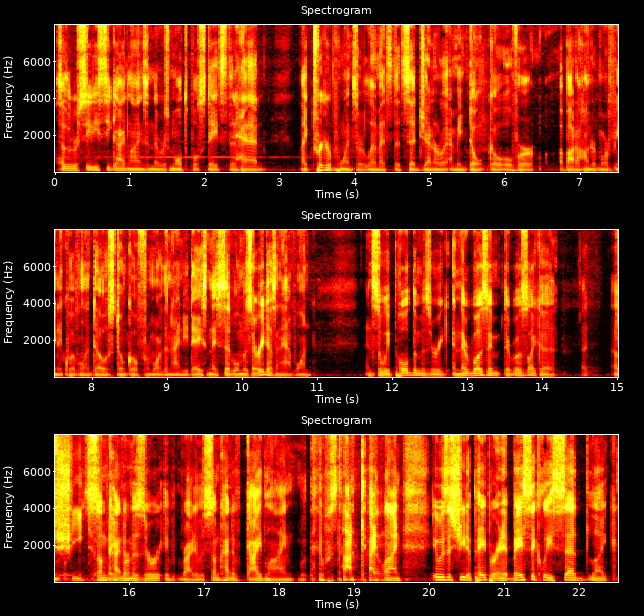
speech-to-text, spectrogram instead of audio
So there were CDC guidelines, and there was multiple states that had like trigger points or limits that said generally, I mean, don't go over about a 100 morphine equivalent dose. Don't go for more than 90 days. And they said, well, Missouri doesn't have one. And so we pulled the Missouri, and there was a there was like a, a sheet of some kind of? Missouri, it- right? It was some kind of guideline. It was not a guideline. It was a sheet of paper, and it basically said like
